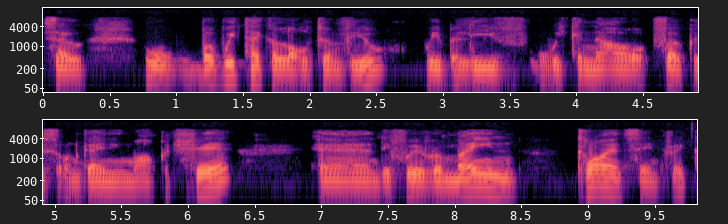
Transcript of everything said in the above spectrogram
So, but we take a long term view. We believe we can now focus on gaining market share. And if we remain client centric,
